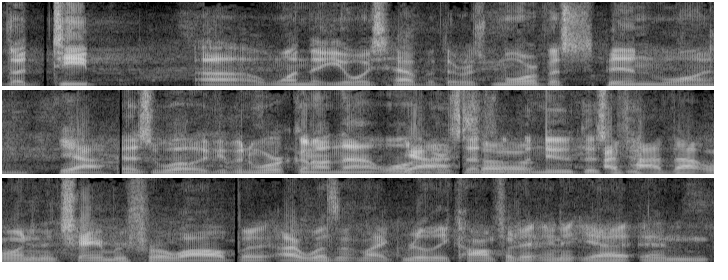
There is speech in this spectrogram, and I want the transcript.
the deep uh, one that you always have, but there was more of a spin one Yeah. as well. Have you been working on that one? or Yeah, is that so something new this I've week? had that one in the chamber for a while, but I wasn't like really confident in it yet. And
